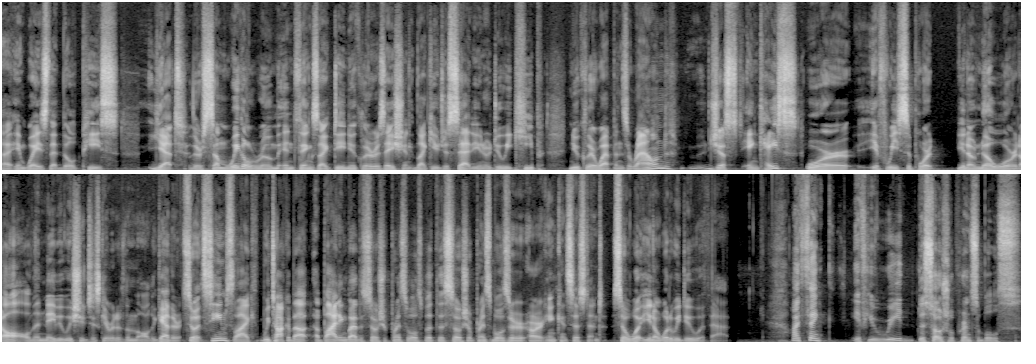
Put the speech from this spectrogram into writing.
uh, in ways that build peace. Yet there's some wiggle room in things like denuclearization. Like you just said, you know, do we keep nuclear weapons around just in case? Or if we support you know, no war at all, then maybe we should just get rid of them altogether. So it seems like we talk about abiding by the social principles, but the social principles are, are inconsistent. So what, you know, what do we do with that? I think if you read the social principles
